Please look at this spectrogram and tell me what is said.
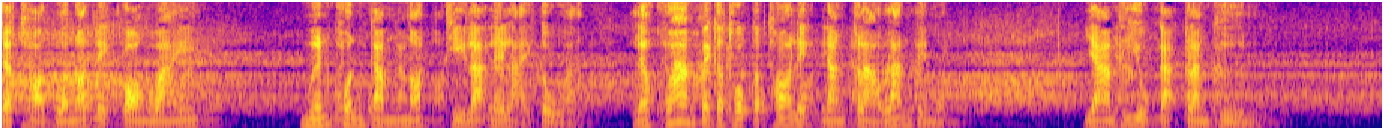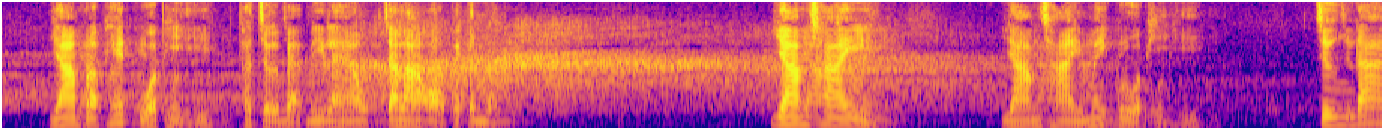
จะถอดหัวน็อตเหล็กกองไว้ เหมือนคนกำน็อตทีละหลาย ๆ ตัว แล้วคว้างไปกระทบกับท่อเหล็กดังกล่าวลั่นไปหมด ยามที่อยู่กะกลางคืน ยามประเภทกลัวผี ถ้าเจอแบบนี้แล้วจะลาออกไปกันหมด ยามชัย ยามชัยไม่กลัวผี จึงได้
